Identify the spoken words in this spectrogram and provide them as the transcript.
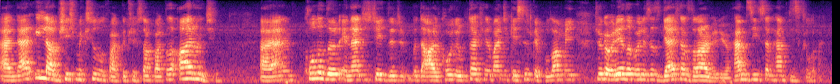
yani eğer illa bir şey içmek istiyorsanız farklı bir şey farklı da ayran için. Ee, Yani koladır, enerji içeceğidir, da alkoldür bu tarz şeyleri bence kesinlikle kullanmayın. Çünkü öyle ya da böyle size gerçekten zarar veriyor. Hem zihinsel hem fiziksel olarak.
